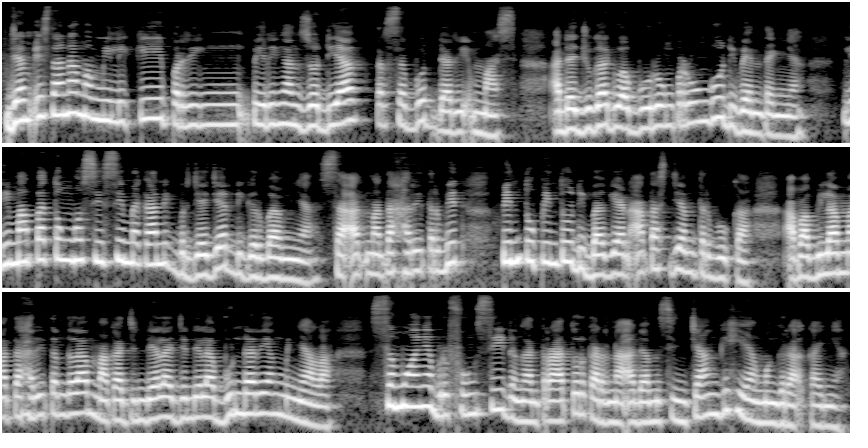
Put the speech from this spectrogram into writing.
Jam istana memiliki piring, piringan zodiak tersebut dari emas. Ada juga dua burung perunggu di bentengnya. Lima patung musisi mekanik berjajar di gerbangnya. Saat matahari terbit, pintu-pintu di bagian atas jam terbuka. Apabila matahari tenggelam, maka jendela-jendela bundar yang menyala. Semuanya berfungsi dengan teratur karena ada mesin canggih yang menggerakkannya.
